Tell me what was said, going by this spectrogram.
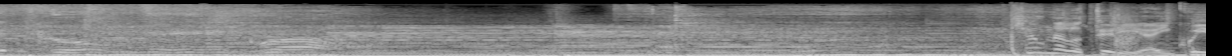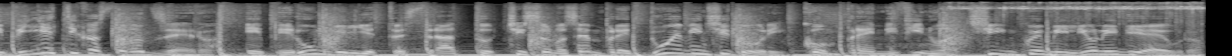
eccomi qua. Una lotteria in cui i biglietti costano zero e per un biglietto estratto ci sono sempre due vincitori con premi fino a 5 milioni di euro.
